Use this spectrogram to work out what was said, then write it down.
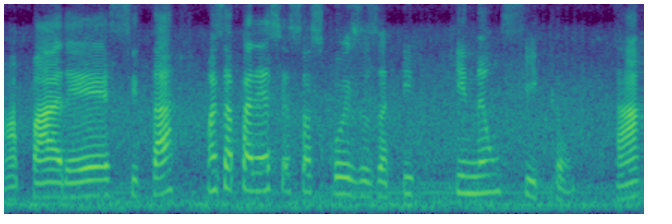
Aparece, tá? Mas aparece essas coisas aqui que não ficam, tá?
